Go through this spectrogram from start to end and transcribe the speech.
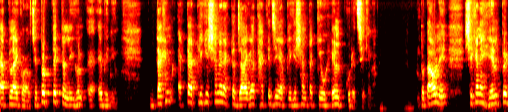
অ্যাপ্লাই করা উচিত, প্রত্যেকটা লিগল এভিনিউ দেখেন, একটা অ্যাপ্লিকেশনের একটা জায়গা থাকে যে অ্যাপ্লিকেশনটা কেউ হেল্প করেছে কিনা। তো তাহলে সেখানে হেল্পের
